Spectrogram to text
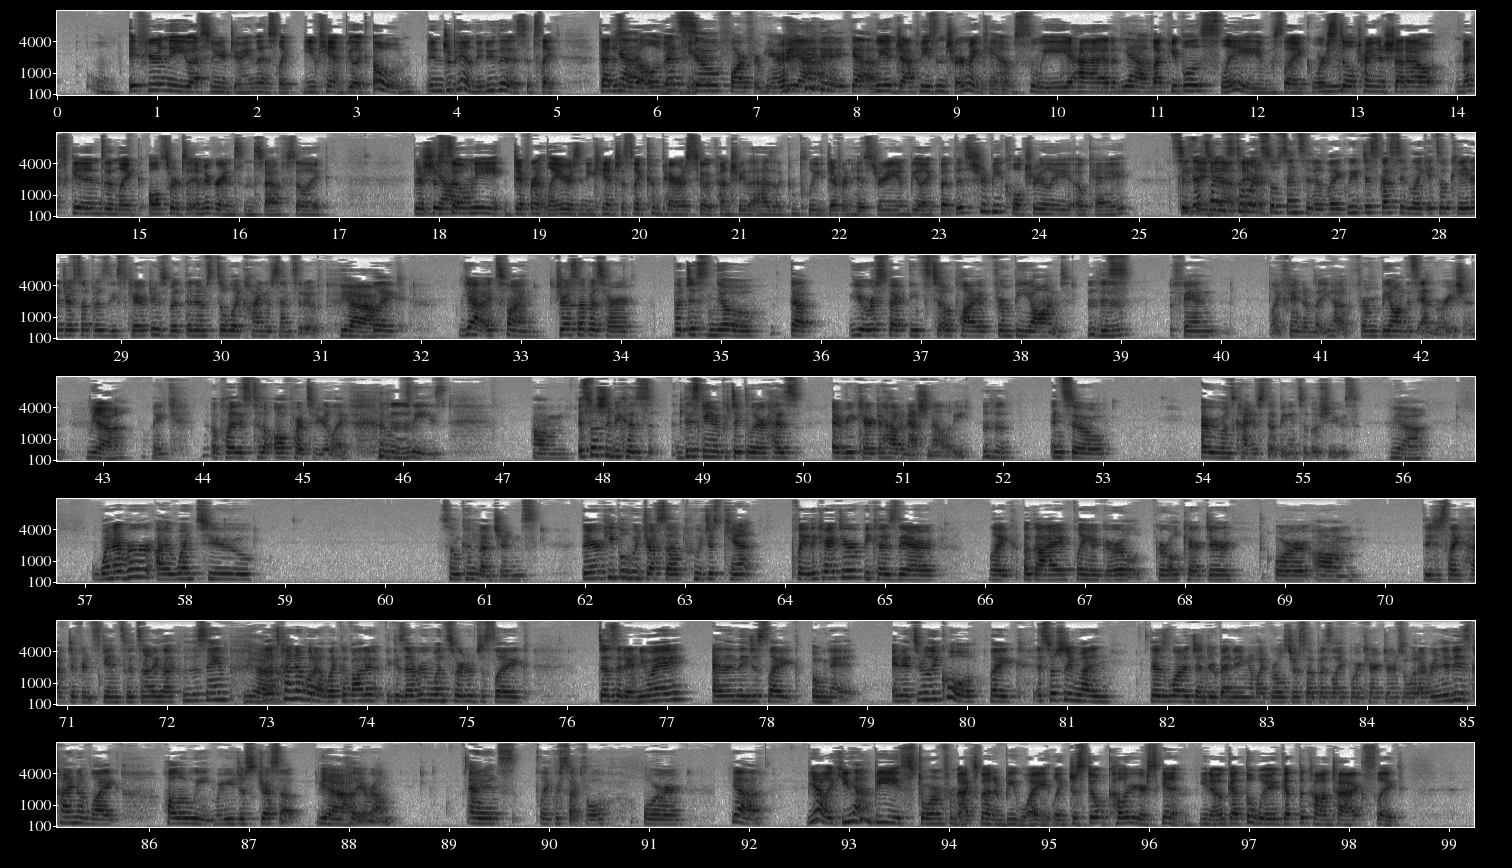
if you're in the US and you're doing this, like you can't be like, oh, in Japan they do this. It's like that is yeah, irrelevant That's here. so far from here. Yeah. yeah. we had Japanese internment camps. We had Yeah. black people as slaves. Like we're Mhm. still trying to shut out Mexicans and like all sorts of immigrants and stuff. So like there's just Yeah. so many different layers and you can't just like compare us to a country that has a complete different history and be like, but this should be culturally okay. See, that's why do I'm still there. like so sensitive. Like we've discussed it, like it's okay to dress up as these characters, but then I'm still like kind of sensitive. Yeah. Like, yeah, it's fine. Dress up as her, but just know that your respect needs to apply from beyond Mm-hmm. this fan, like fandom that you have, from beyond this admiration. yeah. Like, apply this to all parts of your life, Mhm. please. Um, especially because this game in particular has every character have a nationality, hmm and so everyone's kind of stepping into those shoes. Yeah. whenever I went to some conventions, there are people who dress up who just can't play the character because they're like a guy playing a girl girl character or um they just like have different skin so it's not exactly the same. But Yeah. that's kind of what I like about it because everyone sort of just like does it anyway and then they just like own it. And it's really cool. Like especially when there's a lot of gender bending and like girls dress up as like boy characters or whatever. And it is kind of like Halloween where you just dress up and Yeah. you play around. And it's like respectful or yeah. Yeah, like you Yeah. can be Storm from X Men and be white. Like, just don't color your skin. You know, get the wig, get the contacts, like,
